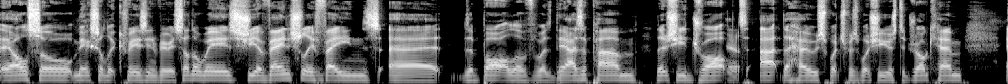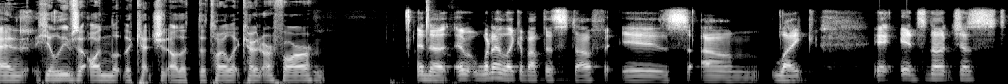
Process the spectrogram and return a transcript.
it also makes her look crazy in various other ways. She eventually finds uh, the bottle of was diazepam that she dropped at the house, which was what she used to drug him, and he leaves it on the, the kitchen or the, the toilet counter for her. And uh, and what I like about this stuff is, um, like, it, it's not just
